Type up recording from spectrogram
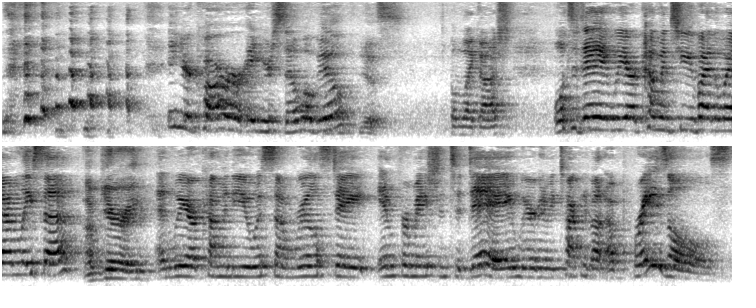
In your car or in your snowmobile? Yes. Oh my gosh. Well, today we are coming to you, by the way, I'm Lisa. I'm Gary. And we are coming to you with some real estate information today. We are going to be talking about appraisals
